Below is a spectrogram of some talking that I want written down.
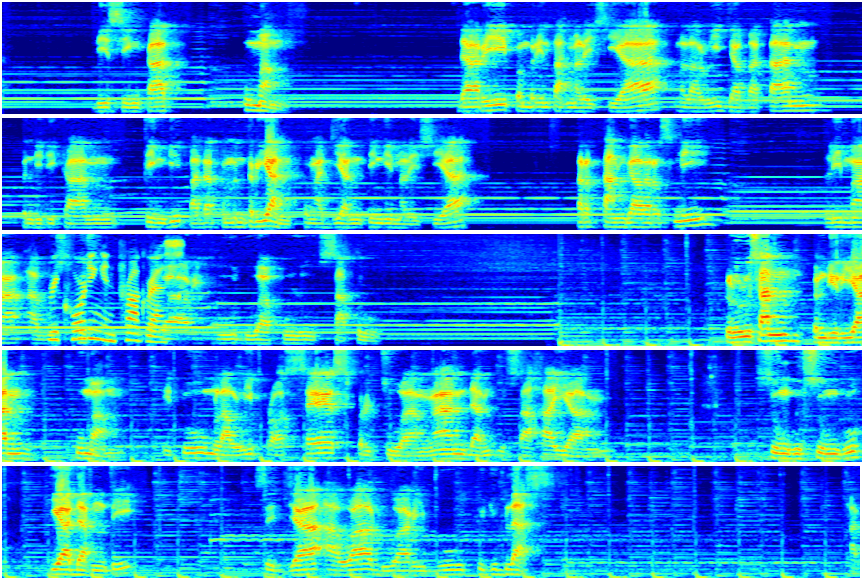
disingkat UMAM dari pemerintah Malaysia melalui jabatan pendidikan tinggi pada Kementerian Pengajian Tinggi Malaysia tertanggal resmi 5 Agustus Recording in progress. 2021. Kelulusan pendirian UMAM itu melalui proses perjuangan dan usaha yang sungguh-sungguh tiada henti sejak awal 2017.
